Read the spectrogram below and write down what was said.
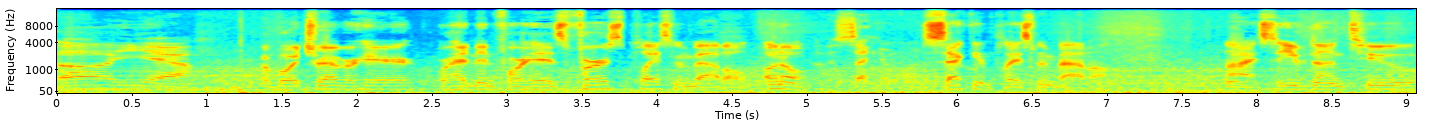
Uh, yeah. My boy Trevor here. We're heading in for his first placement battle. Oh no, The second one. second placement battle. Nice. So you've done two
